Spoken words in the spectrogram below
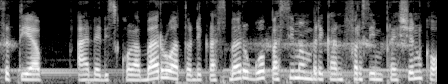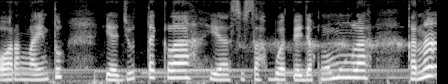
Setiap ada di sekolah baru atau di kelas baru gue pasti memberikan first impression ke orang lain tuh ya jutek lah ya susah buat diajak ngomong lah. Karena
